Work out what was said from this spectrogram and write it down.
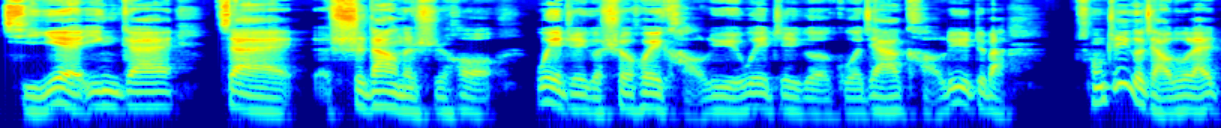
企业应该在适当的时候为这个社会考虑，为这个国家考虑，对吧？从这个角度来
